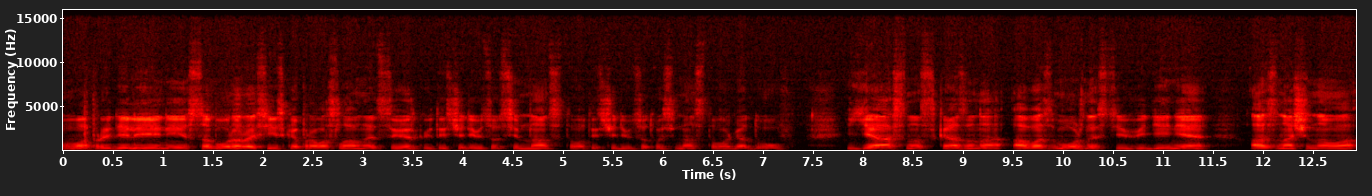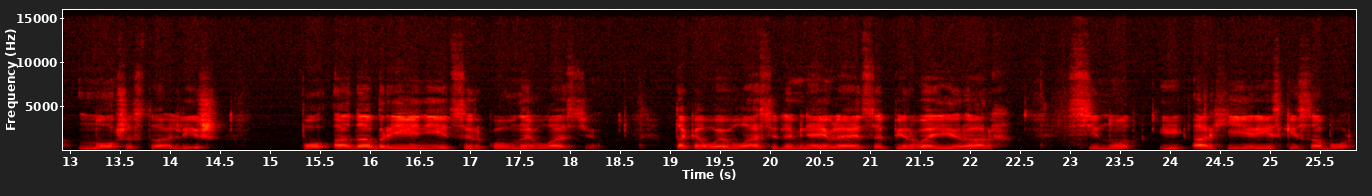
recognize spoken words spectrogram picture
В определении Собора Российской Православной Церкви 1917-1918 годов ясно сказано о возможности введения означенного новшества лишь по одобрении церковной властью. Таковой властью для меня является первоиерарх, синод и архиерейский собор.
